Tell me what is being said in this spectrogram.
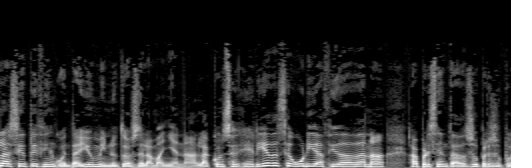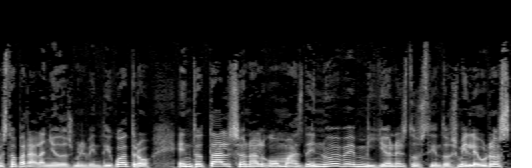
las 7 y 51 minutos de la mañana. La Consejería de Seguridad Ciudadana ha presentado su presupuesto para el año 2024. En total son algo más de 9.200.000 euros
